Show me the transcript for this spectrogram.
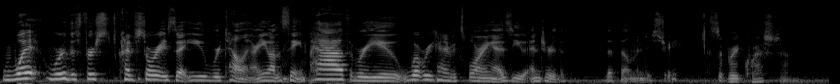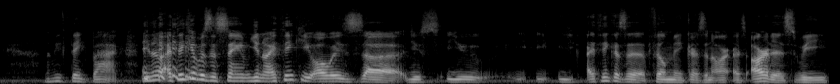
what were the first kind of stories that you were telling? Are you on the same path? Were you what were you kind of exploring as you entered the, the film industry? That's a great question. Let me think back. You know, I think it was the same. You know, I think you always uh, you, you you I think as a filmmaker, as an art, as artists, we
